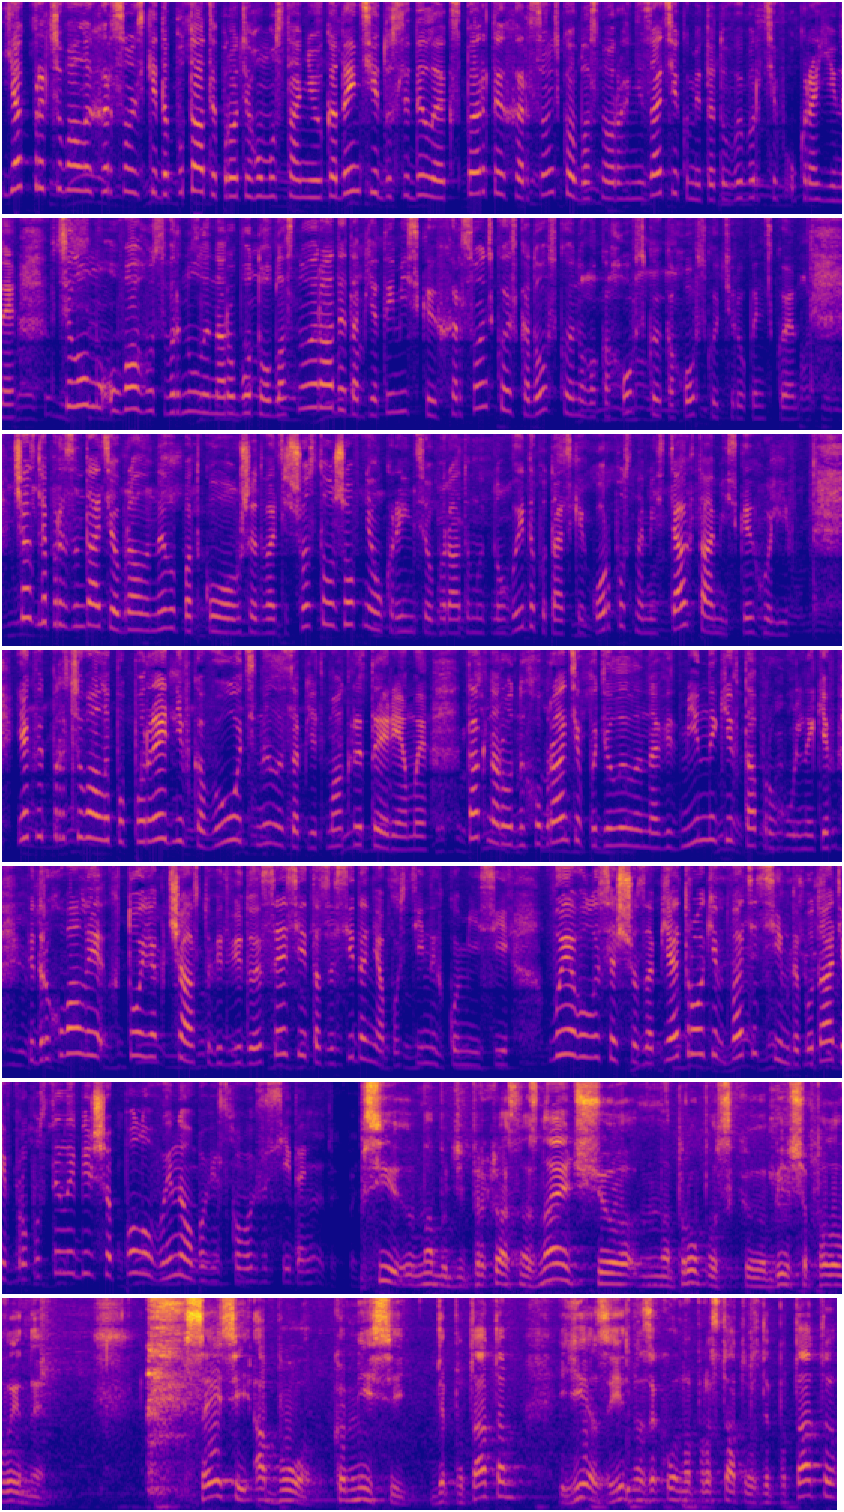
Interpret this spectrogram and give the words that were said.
Як працювали херсонські депутати протягом останньої каденції, дослідили експерти Херсонської обласної організації Комітету виборців України. В цілому увагу звернули на роботу обласної ради та п'яти міських – Херсонської, Скадовської, Новокаховської, Каховської, Тюрюпинської. Час для презентації обрали не випадково. Вже 26 жовтня українці обиратимуть новий депутатський корпус на місцях та міських голів. Як відпрацювали попередні, в КВУ оцінили за п'ятьма критеріями. Так, народних обранців поділили на відмінників та прогульників. Підрахували, хто як часто відвідує сесії та засідання постійних комісій. Виявилося, що за 5 років 27 депутатів пропустили більше половини обов'язкових засідань. Всі, мабуть, прекрасно знають, що пропуск більше половини сесій або комісій депутатам є згідно закону про статус депутата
